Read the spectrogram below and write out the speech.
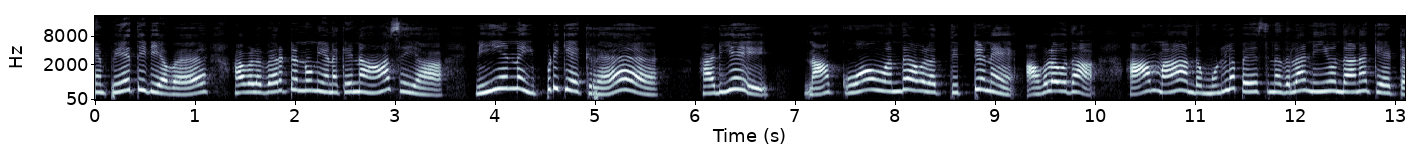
என் பேத்திடி அவ? அவளை விரட்டணும்னு எனக்கு என்ன ஆசையா? நீ என்ன இப்படி கேக்குற? அடியே நான் கோவம் வந்து அவளை திட்டுனேன் அவ்வளவுதான் ஆமாம் அந்த முல்லை பேசினதெல்லாம் நீயும் தானே கேட்ட?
